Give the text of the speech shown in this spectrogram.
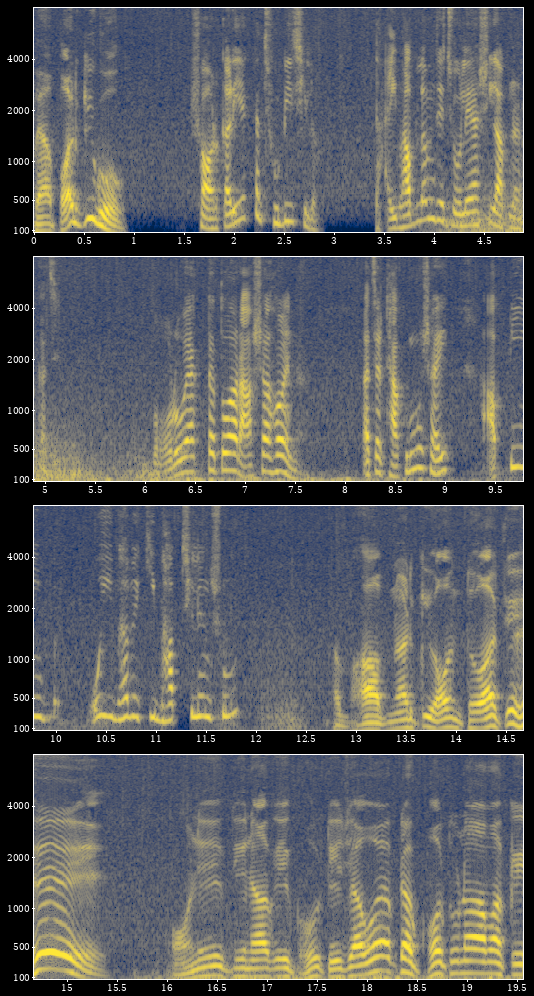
ব্যাপার কি গো? সরকারি একটা ছুটি ছিল। তাই ভাবলাম যে চলে আসি আপনার কাছে। বড় একটা তো আর আশা হয় না। আচ্ছা ঠাকুরমশাই, আপনি ওইভাবে কি ভাবছিলেন শুনি ভাবনার কি অন্ত আছে হে? অনেক দিন আগে ঘটে যাওয়া একটা ঘটনা আমাকে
